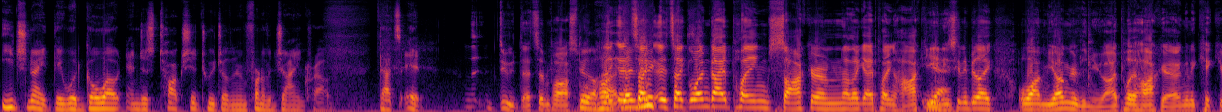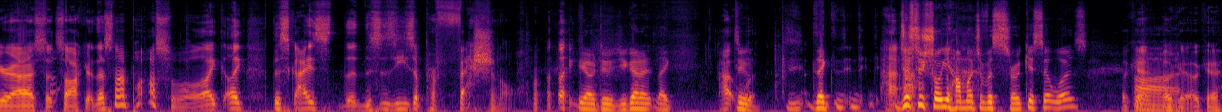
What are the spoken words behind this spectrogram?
each night they would go out and just talk shit to each other in front of a giant crowd. That's it. Dude, that's impossible. Dude, like, it's like it's like one guy playing soccer and another guy playing hockey, Yeah. and he's gonna be like, "Oh, I'm younger than you. I play hockey. I'm gonna kick your ass at soccer." That's not possible. Like, like this guy's this is he's a professional. like, Yo, dude, you gotta like, how- dude, like, just to show you how much of a circus it was. Okay, uh, okay, okay.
